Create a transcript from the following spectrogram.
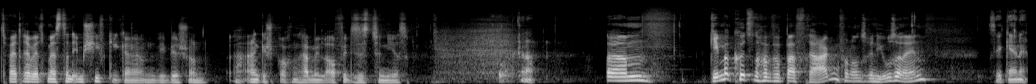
zwei, drei Weltmeistern eben schiefgegangen, wie wir schon äh, angesprochen haben im Laufe dieses Turniers. Genau. Ähm, gehen wir kurz noch auf ein paar Fragen von unseren Usern ein. Sehr gerne.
